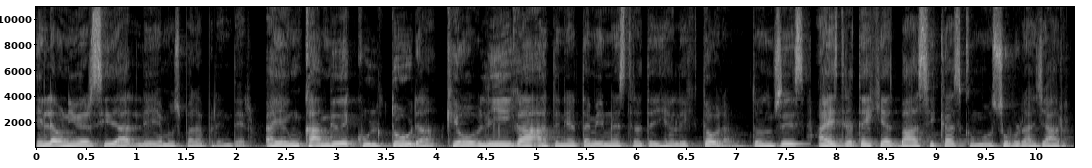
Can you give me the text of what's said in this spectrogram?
en la universidad leemos para aprender. Hay un cambio de cultura que obliga a tener también una estrategia lectora. Entonces, hay estrategias básicas como subrayar.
